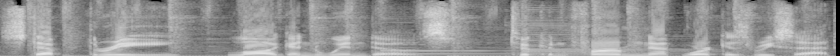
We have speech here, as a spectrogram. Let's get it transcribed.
Step 3, Log in Windows, to confirm network is reset.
